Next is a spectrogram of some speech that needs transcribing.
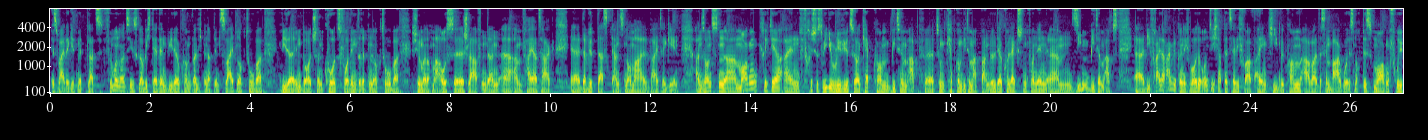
es weitergeht mit Platz 95 ist, glaube ich, der dann wiederkommt, weil ich bin ab dem 2. Oktober wieder in Deutschland, kurz vor dem 3. Oktober. Schön mal nochmal ausschlafen dann äh, am Feiertag. Äh, da wird das ganz normal weitergehen. Ansonsten, äh, morgen kriegt ihr ein frisches Video-Review zur Capcom Beat'em Up, äh, zum Capcom Beat'em Up Bundle, der Collection von den ähm, sieben Beat'em Ups, äh, die Freitag angekündigt wurde und ich habe tatsächlich vorab einen Key bekommen, aber das Embargo ist noch bis morgen früh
